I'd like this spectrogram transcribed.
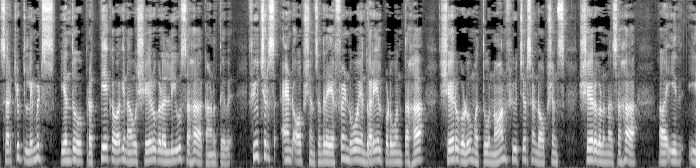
ಸರ್ಕ್ಯೂಟ್ ಲಿಮಿಟ್ಸ್ ಎಂದು ಪ್ರತ್ಯೇಕವಾಗಿ ನಾವು ಷೇರುಗಳಲ್ಲಿಯೂ ಸಹ ಕಾಣುತ್ತೇವೆ. ಫ್ಯೂಚರ್ಸ್ ಆ್ಯಂಡ್ ಆಪ್ಷನ್ಸ್ ಅಂದರೆ ಎಫ್ ಆ್ಯಂಡ್ ಒ ಎಂದು ಕರೆಯಲ್ಪಡುವಂತಹ ಷೇರುಗಳು ಮತ್ತು ನಾನ್ ಫ್ಯೂಚರ್ಸ್ ಆ್ಯಂಡ್ ಆಪ್ಷನ್ಸ್ ಷೇರುಗಳನ್ನು ಸಹ ಈ ಈ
